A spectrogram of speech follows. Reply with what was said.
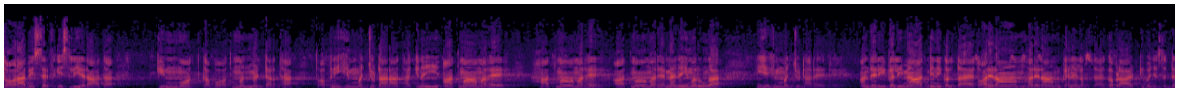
दोहरा भी सिर्फ़ इसलिए रहा था कि मौत का बहुत मन में डर था तो अपनी हिम्मत जुटा रहा था कि नहीं, आत्मा अमर है, आत्मा अमर है, आत्मा अमर है, मैं नहीं मरूँगा। ये हिम्मत जुटा रहे थे। अंधेरी गली में आदमी निकलता है तो हरे राम हरे राम कहने लगता है, घबराहट की वजह से, डर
